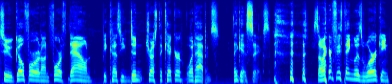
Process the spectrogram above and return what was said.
to go for it on fourth down because he didn't trust the kicker, what happens? They get six. so everything was working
